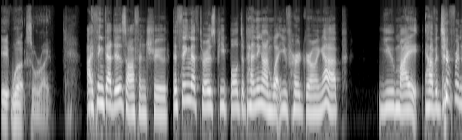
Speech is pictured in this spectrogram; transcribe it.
it works all right. I think that is often true. The thing that throws people, depending on what you've heard growing up, you might have a different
